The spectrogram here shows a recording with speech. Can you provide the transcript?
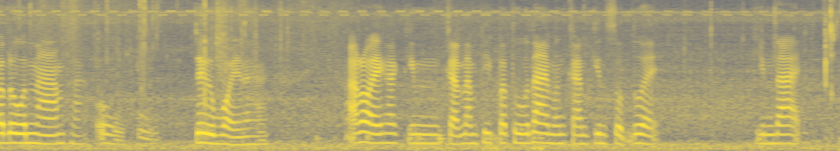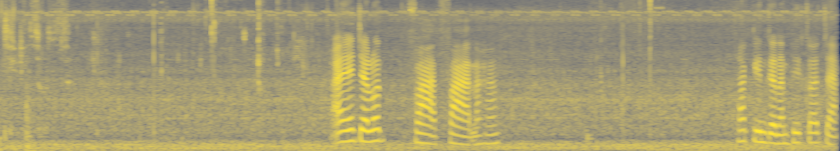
ก็โดนน้ำค่ะ โอ้โหเจอบ่อยนะคะ อร่อยค่ะ กินกับน้ำพริกปลาทูได้เหมือนกันกินสดด้วย กินได้อันนี้จะรสฝาดฝาดนะคะ ถ้ากินกับน้ำพริกก็จะ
